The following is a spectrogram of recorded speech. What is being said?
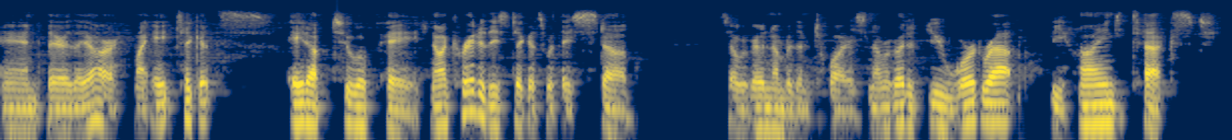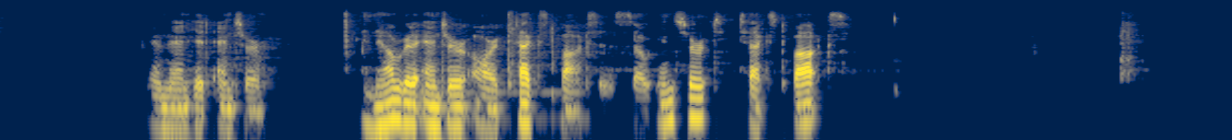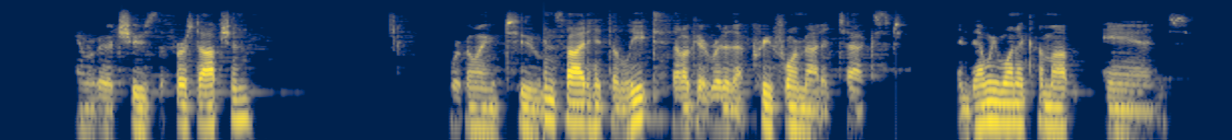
And there they are, my eight tickets, eight up to a page. Now I created these tickets with a stub, so we're going to number them twice. Now we're going to do word wrap behind text, and then hit enter. And now we're going to enter our text boxes. So insert text box. And we're going to choose the first option. We're going to inside hit delete. That'll get rid of that pre-formatted text. And then we want to come up and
